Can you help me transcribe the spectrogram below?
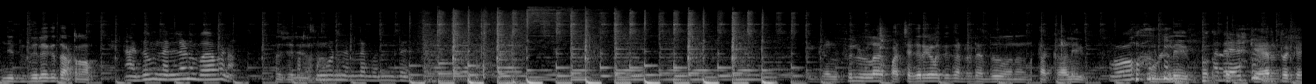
ഇനി ഇത് ഇതിലേക്ക് തട്ടണം. അതും നല്ലോണം വേവണം. കുറച്ചും നല്ല വെന്ത്. ഗൾഫിലുള്ള പച്ചക്കറികളൊക്കെ കണ്ടിട്ട് എന്ത് തോന്നുന്നു? തക്കാളിയും ഉള്ളിയും ഉള്ളിയും ക്യാരറ്റൊക്കെ.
